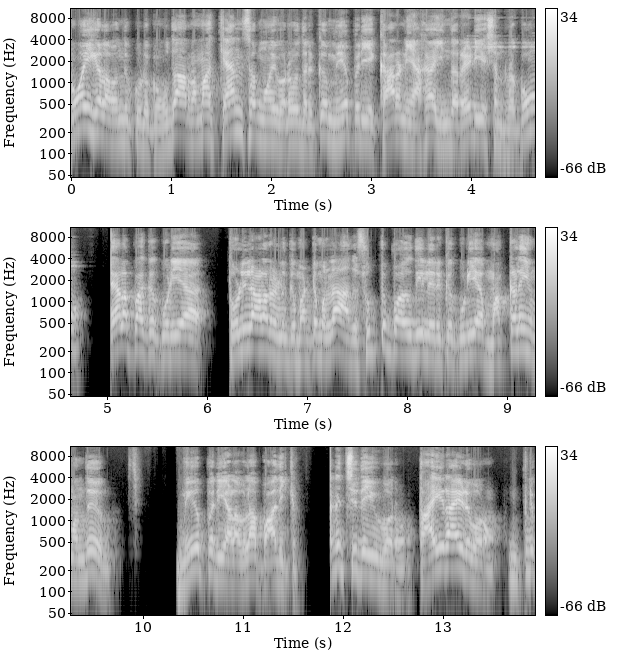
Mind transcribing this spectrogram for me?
நோய்களை வந்து கொடுக்கும். உதாரணமாக கேன்சர் நோய் வருவதற்கு மிகப்பெரிய காரணியாக இந்த ரேடியேஷன் இருக்கும். வேலை பார்க்கக்கூடிய தொழிலாளர்களுக்கு மட்டுமல்ல அந்த சுற்று பகுதியில் இருக்கக்கூடிய மக்களையும் வந்து மிகப்பெரிய அளவில் பாதிக்கும். கருச்சிதைவு வரும் தைராய்டு வரும். இப்படி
